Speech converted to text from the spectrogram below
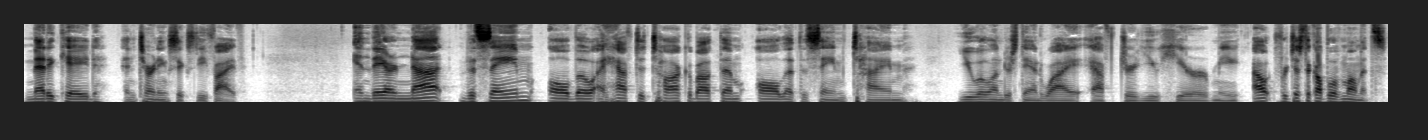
Medicaid, and turning 65. And they are not the same, although I have to talk about them all at the same time. You will understand why after you hear me out for just a couple of moments.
